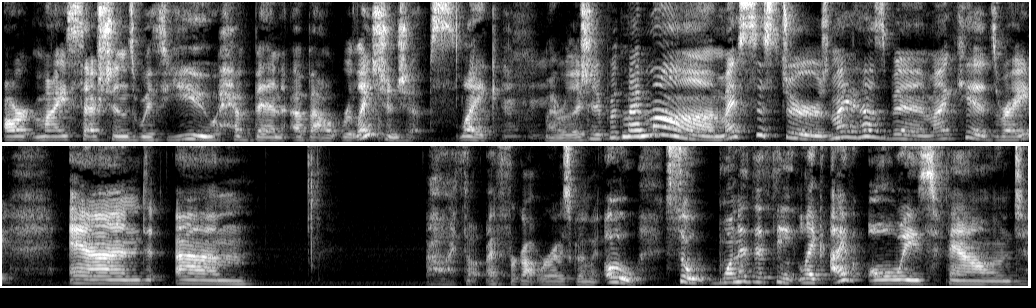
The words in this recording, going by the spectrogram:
our my sessions with you have been about relationships, like Mm-hmm. my relationship with my mom, my sisters, my husband, my kids, right? And um, oh, I thought I forgot where I was going. Oh, so one of the things, like I've always found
